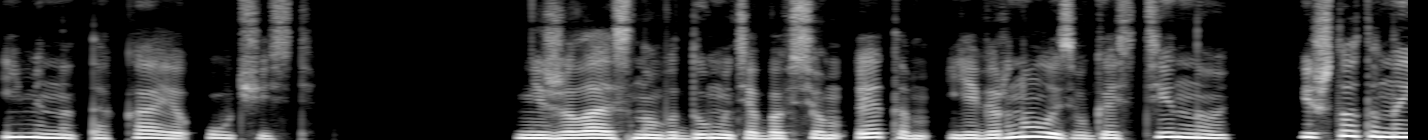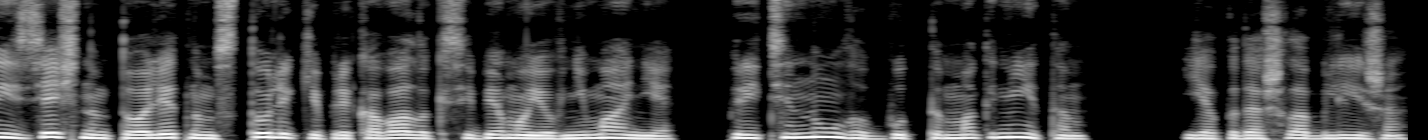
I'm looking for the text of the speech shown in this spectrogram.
именно такая участь. Не желая снова думать обо всем этом, я вернулась в гостиную, и что-то на изящном туалетном столике приковало к себе мое внимание, притянуло, будто магнитом. Я подошла ближе.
